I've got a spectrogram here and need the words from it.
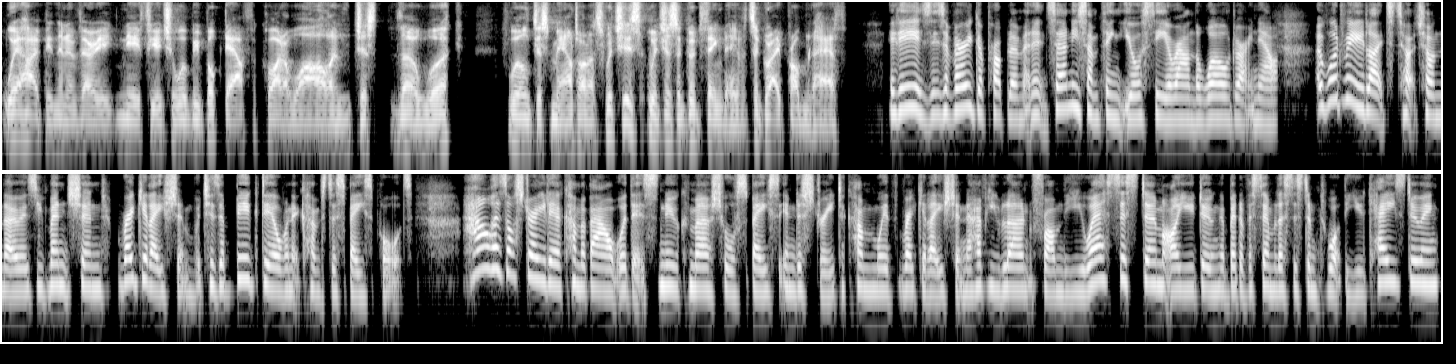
we're hoping that in a very near future we'll be booked out for quite a while and just the work will just mount on us, which is which is a good thing, Dave. It's a great problem to have. It is. It's a very good problem. And it's certainly something you'll see around the world right now. I would really like to touch on, though, as you mentioned, regulation, which is a big deal when it comes to spaceports. How has Australia come about with its new commercial space industry to come with regulation? Have you learned from the US system? Are you doing a bit of a similar system to what the UK is doing?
